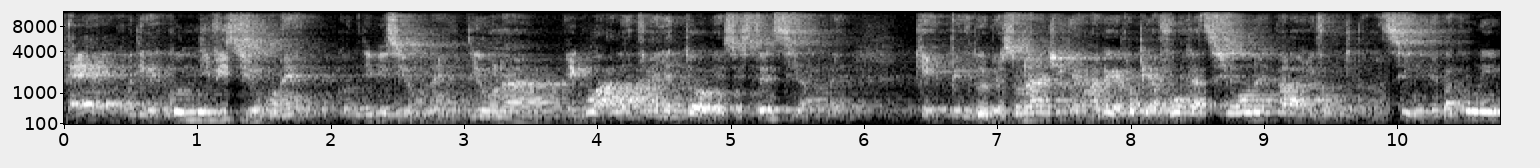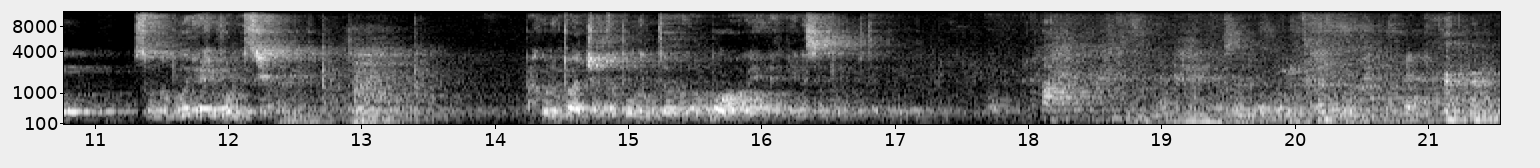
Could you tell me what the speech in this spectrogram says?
è dire, condivisione, condivisione di una uguale traiettoria esistenziale che per i due personaggi è una vera e propria vocazione alla rivolta. Mazzini e Bakunin sono due rivoluzionari. Bakunin poi a un certo punto muore e viene sepolto. Ah.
